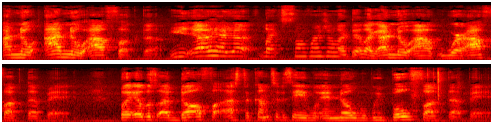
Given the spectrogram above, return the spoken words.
I know, I know, I fucked up. You ever had like some friendship like that? Like I know I where I fucked up at, but it was adult for us to come to the table and know what we both fucked up at.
